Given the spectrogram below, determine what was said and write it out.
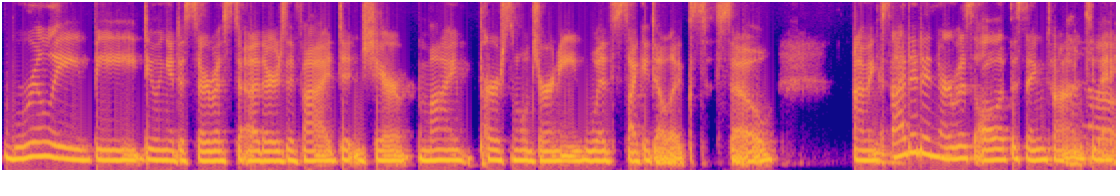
really be doing a disservice to others if I didn't share my personal journey with psychedelics. So I'm excited and nervous all at the same time today.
